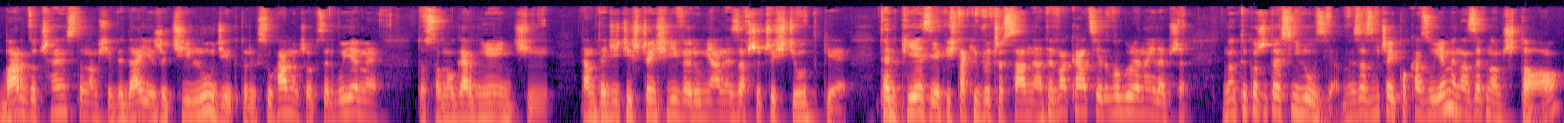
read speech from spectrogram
bardzo często nam się wydaje, że ci ludzie, których słuchamy czy obserwujemy, to są ogarnięci, tam te dzieci szczęśliwe, rumiane, zawsze czyściutkie. Ten pies jakiś taki wyczesany, a te wakacje to w ogóle najlepsze. No tylko, że to jest iluzja. My zazwyczaj pokazujemy na zewnątrz to,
